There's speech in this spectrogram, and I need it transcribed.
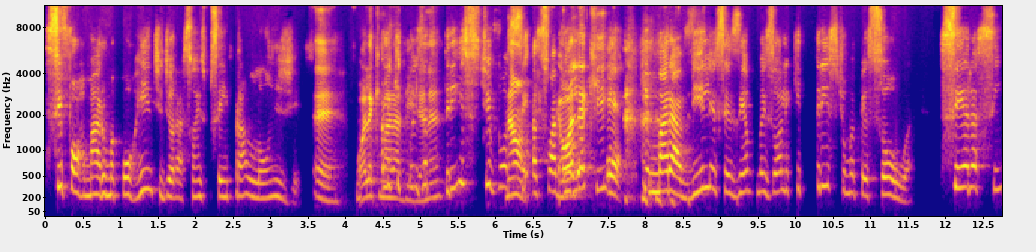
se formar uma corrente de orações para você ir para longe. É, olha que maravilha, que coisa né? Triste você, Não, a sua vida. Olha que é, que maravilha esse exemplo, mas olha que triste uma pessoa ser assim.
